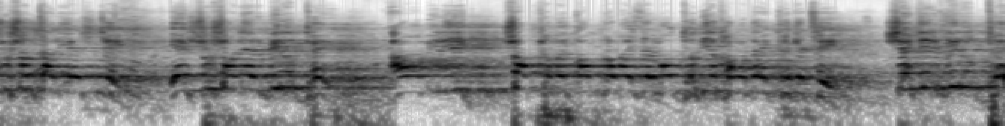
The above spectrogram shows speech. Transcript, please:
শোষণ চালিয়ে এসছে, এই শোষণের বিরুদ্ধে আওয়ামী লীগ সবসময় কম্প্রোমাইজের মধ্য দিয়ে ক্ষমতায় থেকেছে। সেটির বিরুদ্ধে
